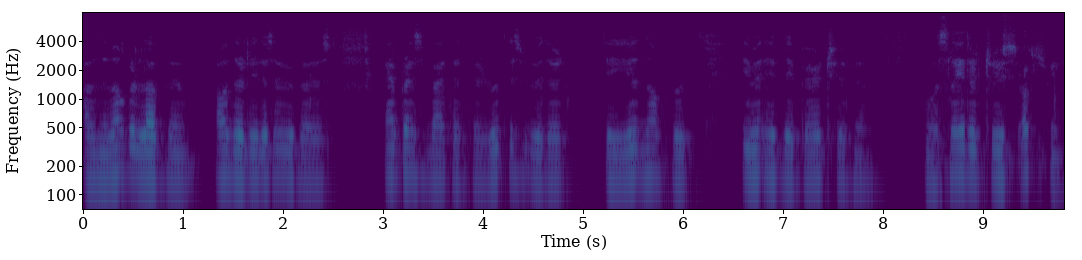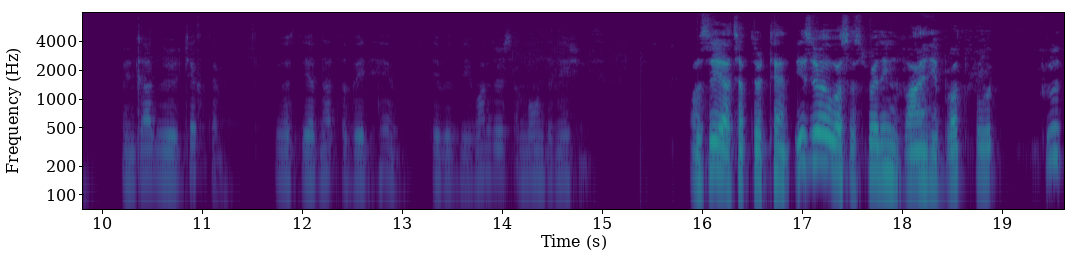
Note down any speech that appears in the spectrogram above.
I will no longer love them. All their leaders are rebellious. Ephraim is blighted, their root is withered, they yield no fruit, even if they bear children, who will slay their choice offspring. When God will reject them, because they have not obeyed Him, they will be wonders among the nations. Hosea chapter 10 Israel was a spreading vine, he brought forth fruit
